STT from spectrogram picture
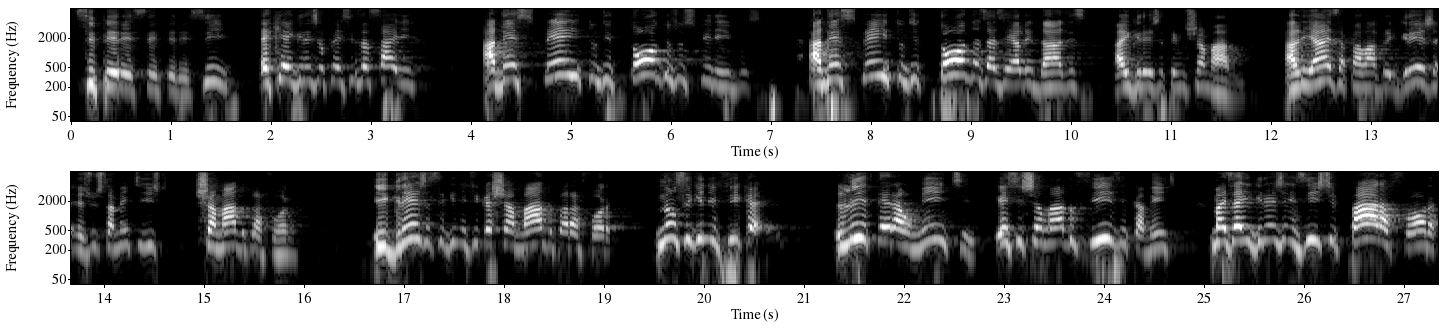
se perecer, pereci, é que a igreja precisa sair. A despeito de todos os perigos, a despeito de todas as realidades, a igreja tem um chamado. Aliás, a palavra igreja é justamente isto: chamado para fora. Igreja significa chamado para fora. Não significa literalmente esse chamado fisicamente, mas a igreja existe para fora,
